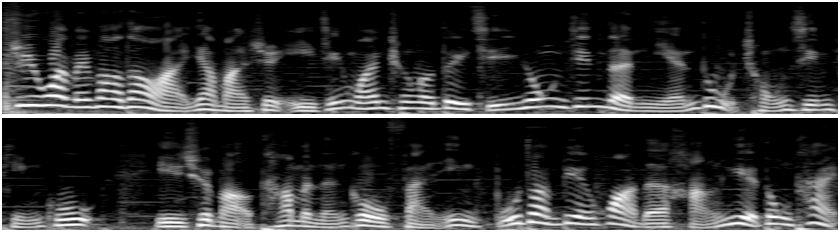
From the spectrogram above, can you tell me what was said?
据外媒报道啊，亚马逊已经完成了对其佣金的年度重新评估，以确保他们能够反映不断变化的行业动态。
